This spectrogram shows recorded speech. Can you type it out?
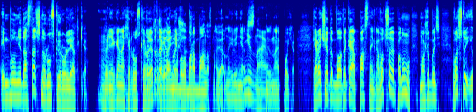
Им было недостаточно русской рулетки. Мгм. Вернее, какая нахер русская Ну, рулетка, это тогда не больше было барабанов, наверное, или нет? Не знаю. Не знаю, похер. Короче, это была такая опасная игра. Вот что я подумал, может быть, вот что и-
